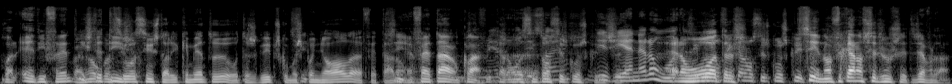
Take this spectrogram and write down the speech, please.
Agora, é diferente. Bem, isto não aconteceu atinge... assim historicamente, outras gripes, como a espanhola, afetaram. Sim, afetaram, claro. Ficaram assim tão circunscritas. Higiene eram outras. Eram outras. Não ficaram circunscritas. Sim, não ficaram circunscritas é verdade.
